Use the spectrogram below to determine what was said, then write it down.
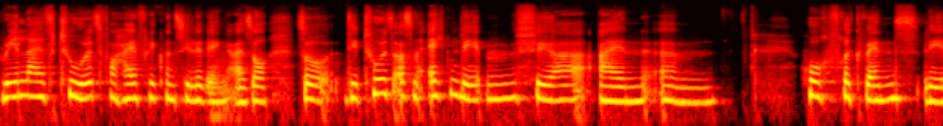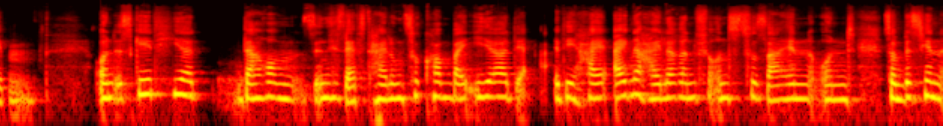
Real Life Tools for High Frequency Living. Also so die Tools aus dem echten Leben für ein ähm, Hochfrequenzleben. Und es geht hier darum, in die Selbstheilung zu kommen, bei ihr der, die Heil, eigene Heilerin für uns zu sein und so ein bisschen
